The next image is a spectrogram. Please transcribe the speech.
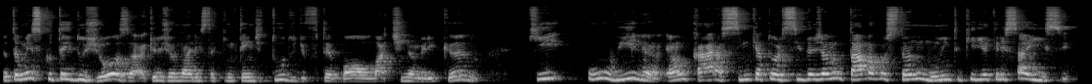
Eu também escutei do Josa, aquele jornalista que entende tudo de futebol latino-americano, que o William é um cara assim que a torcida já não estava gostando muito e queria que ele saísse.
